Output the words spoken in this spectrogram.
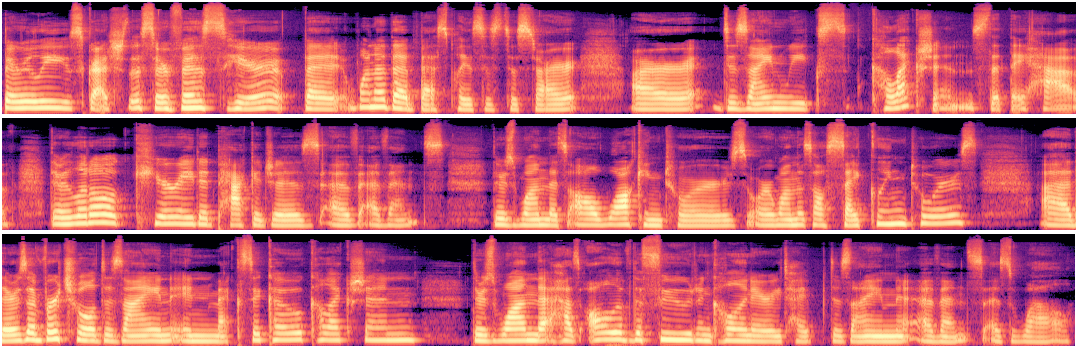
barely scratch the surface here, but one of the best places to start are Design Week's collections that they have. They're little curated packages of events. There's one that's all walking tours or one that's all cycling tours. Uh, there's a virtual design in Mexico collection. There's one that has all of the food and culinary type design events as well.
